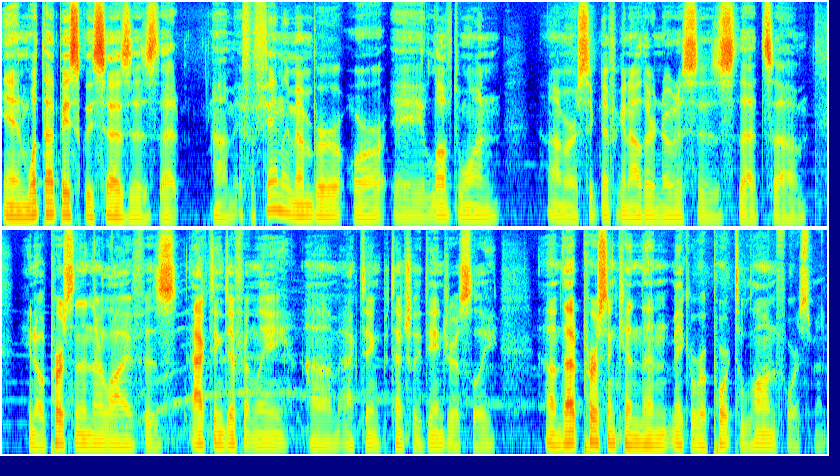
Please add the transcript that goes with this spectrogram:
And what that basically says is that um, if a family member or a loved one um, or a significant other notices that um, you know a person in their life is acting differently, um, acting potentially dangerously, um, that person can then make a report to law enforcement.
